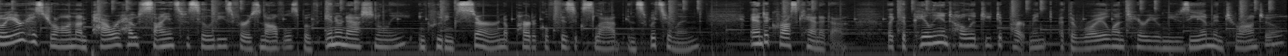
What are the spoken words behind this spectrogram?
Sawyer has drawn on powerhouse science facilities for his novels both internationally, including CERN, a particle physics lab in Switzerland, and across Canada, like the Paleontology Department at the Royal Ontario Museum in Toronto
